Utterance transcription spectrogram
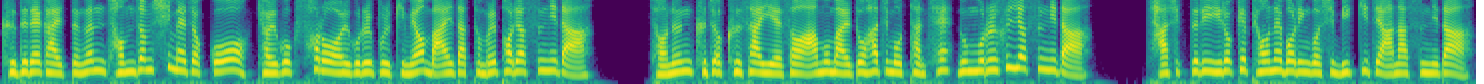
그들의 갈등은 점점 심해졌고 결국 서로 얼굴을 붉히며 말다툼을 벌였습니다. 저는 그저 그 사이에서 아무 말도 하지 못한 채 눈물을 흘렸습니다. 자식들이 이렇게 변해버린 것이 믿기지 않았습니다.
